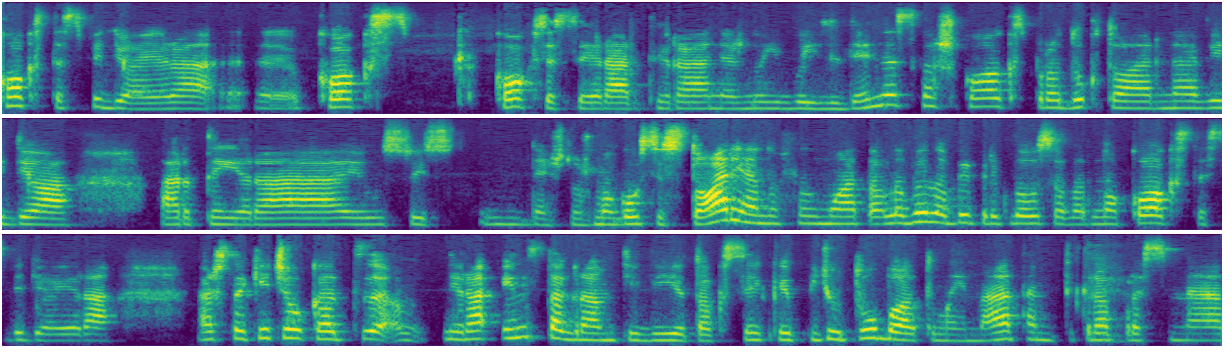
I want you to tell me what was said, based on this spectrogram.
koks tas video yra, e, koks koks jis yra, ar tai yra, nežinau, įvaizdinis kažkoks produkto ar ne video, ar tai yra jūsų, nežinau, žmogaus istorija nufilmuota, labai labai priklauso, vad, nuo koks tas video yra. Aš sakyčiau, kad yra Instagram TV toksai kaip YouTube atmaina tam tikrą prasme,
